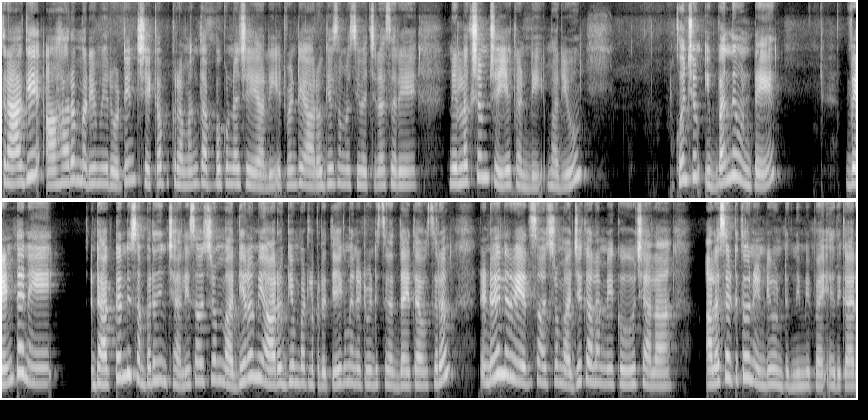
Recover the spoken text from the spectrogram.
త్రాగే ఆహారం మరియు మీ రొటీన్ చెకప్ క్రమం తప్పకుండా చేయాలి. ఎటువంటి ఆరోగ్య సమస్య వచ్చినా సరే నిర్లక్ష్యం చేయకండి. మరియు కొంచెం ఇబ్బంది ఉంటే వెంటనే డాక్టర్ని సంప్రదించాలి. ఈ సంవత్సరం మధ్యలో మీ ఆరోగ్యం పట్ల ప్రత్యేకమైనటువంటి శ్రద్ధ అయితే అవసరం. రెండు వేల ఇరవై ఐదు సంవత్సరం మధ్యకాలం మీకు చాలా అలసటతో నిండి ఉంటుంది. మీపై అధికార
